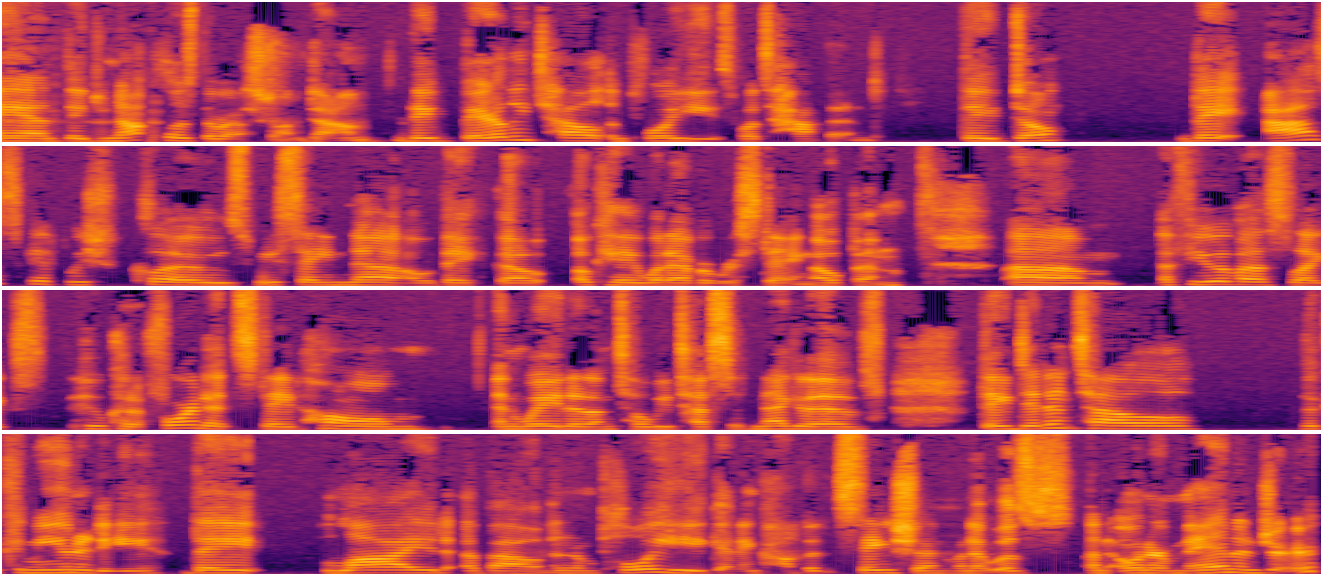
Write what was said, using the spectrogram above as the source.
and they do not close the restaurant down. They barely tell employees what's happened. They don't they ask if we should close. We say no. They go, okay, whatever. We're staying open. Um, a few of us, like who could afford it, stayed home and waited until we tested negative. They didn't tell the community. They lied about mm. an employee getting compensation when it was an owner manager,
